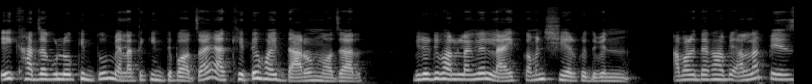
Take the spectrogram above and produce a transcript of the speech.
এই খাজাগুলো কিন্তু মেলাতে কিনতে পাওয়া যায় আর খেতে হয় দারুণ মজার। ভিডিওটি ভালো লাগলে লাইক কমেন্ট শেয়ার করে দেবেন। আবার দেখা হবে, আল্লাহ হাফেজ।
